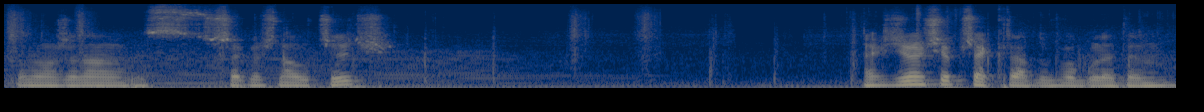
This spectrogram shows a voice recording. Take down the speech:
kto może nam z czegoś nauczyć. A gdzie on się przekradł w ogóle ten?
